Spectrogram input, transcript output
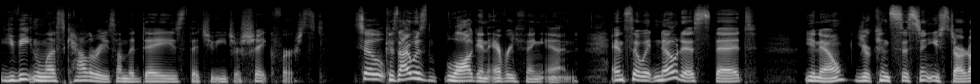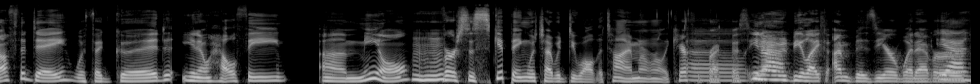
you've eaten less calories on the days that you eat your shake first. so Cuz I was logging everything in. And so it noticed that you know, you're consistent. You start off the day with a good, you know, healthy um, meal versus skipping, which I would do all the time. I don't really care for breakfast. You know, I would be like, I'm busy or whatever. Yeah,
